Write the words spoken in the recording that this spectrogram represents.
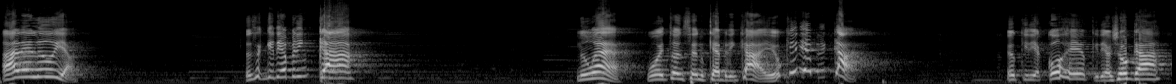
Aleluia. Você queria brincar. Não é? Com oito anos você não quer brincar? Eu queria brincar. Eu queria correr, eu queria jogar.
